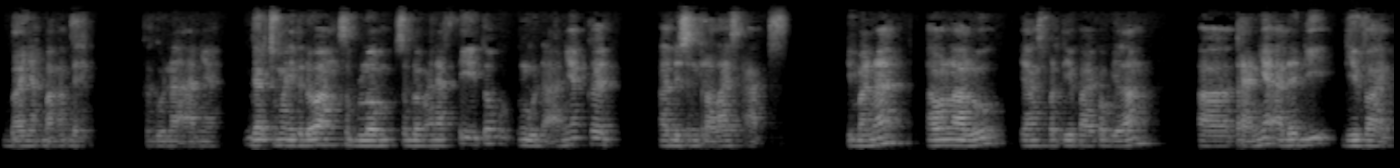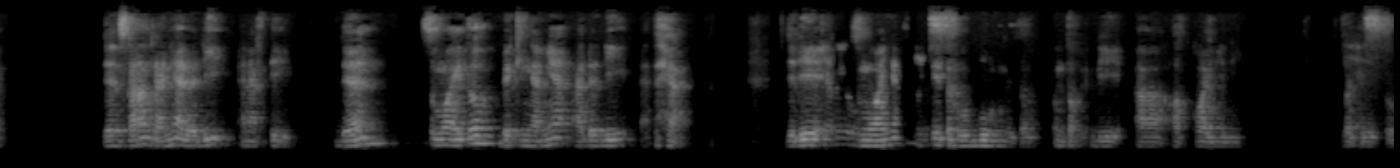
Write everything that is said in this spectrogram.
banyak banget deh kegunaannya. Gak cuma itu doang, sebelum sebelum NFT itu penggunaannya ke uh, decentralized apps. Di mana tahun lalu yang seperti Pak Eko bilang, uh, trennya ada di DeFi. Dan sekarang trennya ada di NFT. Dan semua itu backingannya ada di Ether. Jadi semuanya seperti terhubung gitu untuk di uh, altcoin ini. Seperti yes. itu.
